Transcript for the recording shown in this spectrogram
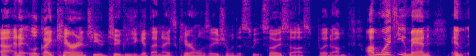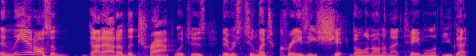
Uh, and it looked like Karen achieved too because you get that nice caramelization with the sweet soy sauce. But um, I'm with you, man. And, and Leanne also got out of the trap, which is there was too much crazy shit going on on that table. And If you got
